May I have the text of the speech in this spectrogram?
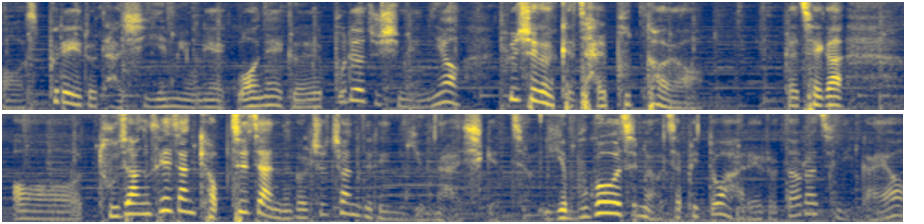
어, 스프레이로 다시 EM 용액 원액을 뿌려주시면요 휴지가 이렇게 잘 붙어요. 그러니까 제가 어, 두 장, 세 장 겹치지 않는 걸 추천드리는 이유는 아시겠죠? 이게 무거워지면 어차피 또 아래로 떨어지니까요.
